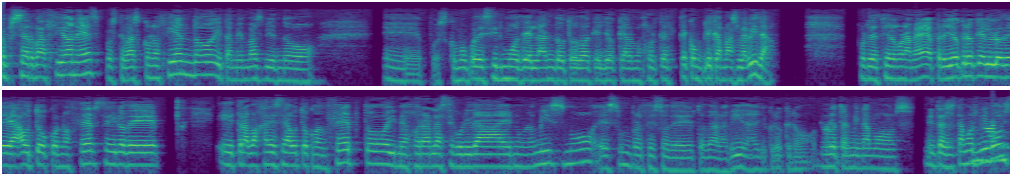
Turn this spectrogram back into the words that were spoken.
observaciones, pues te vas conociendo y también vas viendo eh, pues cómo puedes ir modelando todo aquello que a lo mejor te, complica más la vida, por decirlo de alguna manera. Pero yo creo que lo de autoconocerse y lo de eh, trabajar ese autoconcepto y mejorar la seguridad en uno mismo es un proceso de toda la vida. Yo creo que no, lo terminamos. Mientras estamos vivos,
